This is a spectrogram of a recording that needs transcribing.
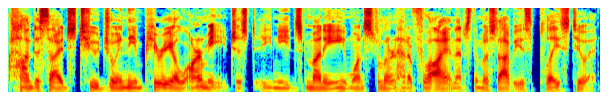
Han decides to join the Imperial Army. Just he needs money, he wants to learn how to fly, and that's the most obvious place to it.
